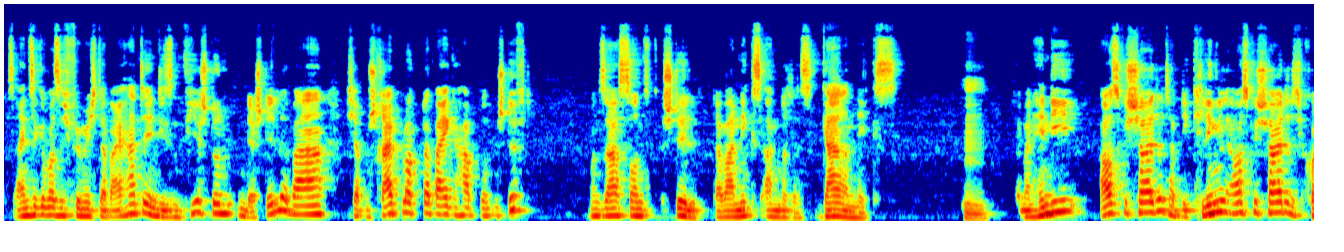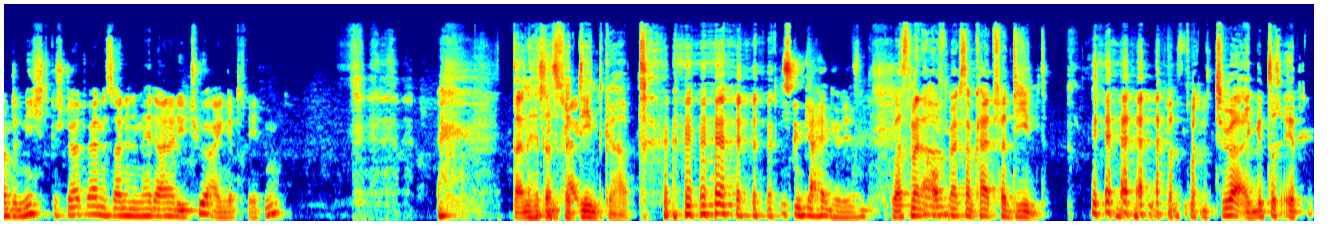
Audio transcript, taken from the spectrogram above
Das Einzige, was ich für mich dabei hatte in diesen vier Stunden der Stille war, ich habe einen Schreibblock dabei gehabt und einen Stift und saß sonst still. Da war nichts anderes, gar nichts. Hm. Ich habe mein Handy ausgeschaltet, habe die Klingel ausgeschaltet. Ich konnte nicht gestört werden, es sei denn, hätte einer die Tür eingetreten. Dann hätte das verdient gehabt. Bisschen geil gewesen. Du hast meine ähm, Aufmerksamkeit verdient. du hast meine Tür eingetreten.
